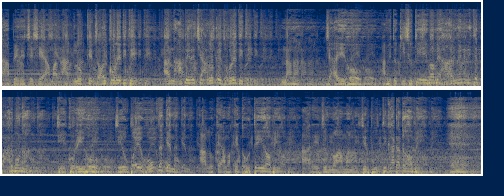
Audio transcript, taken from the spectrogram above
না পেরেছে সে আমার নাগলোককে জয় করে দিতে, আর না পেরেছে আলোকে ধরে দিতে। না না, যাই হোক, আমি তো কিছুতেই এইভাবে হার মেনে নিতে পারব না। যে করেই হোক, যে উপায়ে হোক না কেন, আলোকে আমাকে ধরতেই হবে, আর এর জন্য আমার নিজের বুদ্ধি কাটাতে হবে। হ্যাঁ।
